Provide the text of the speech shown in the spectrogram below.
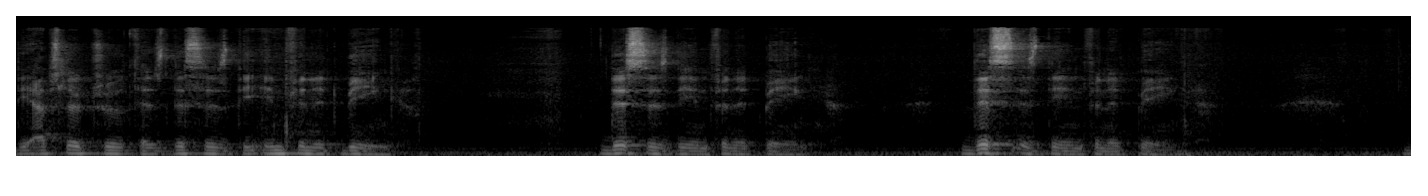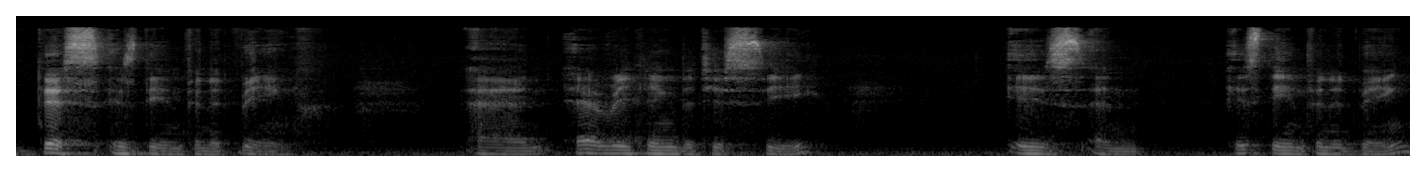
The absolute truth is this is the infinite being. This is the infinite being. This is the infinite being. This is the infinite being. And everything that you see is an is the infinite being,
